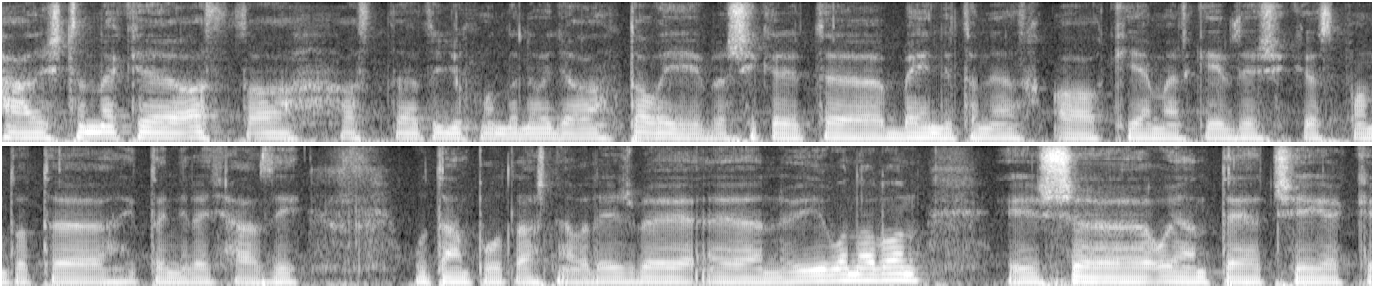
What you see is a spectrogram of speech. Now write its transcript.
hál' Istennek azt, a, azt el tudjuk mondani, hogy a tavalyi évben sikerült beindítani a kiemelt képzési központot itt a Nyíregyházi utánpótlás nevelésbe női vonalon, és olyan tehetségek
